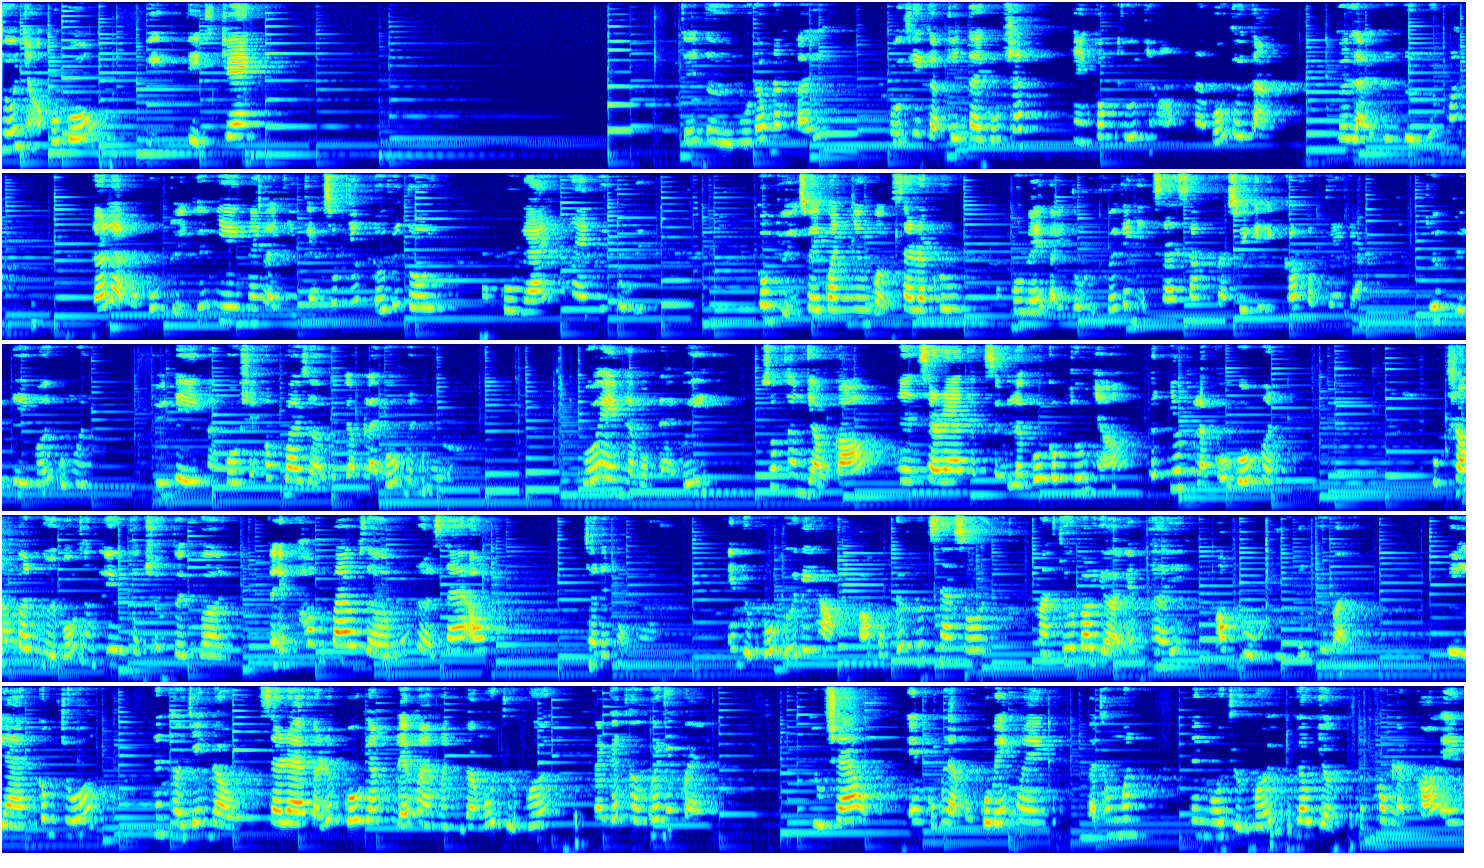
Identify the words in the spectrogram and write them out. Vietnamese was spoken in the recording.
Chúa nhỏ của bố. Nguyễn Việt Trang. Kể từ mùa đông năm ấy Mỗi khi cầm trên tay cuốn sách Nàng công chúa nhỏ mà bố tôi tặng Tôi lại rưng rưng nước mắt. Đó là một cuốn truyện thiếu nhi mang lại nhiều cảm xúc nhất đối với tôi Một cô gái 20 tuổi. Câu chuyện xoay quanh nhân vật Sarah Crew, Một cô bé 7 tuổi với cái nhìn xa xăm và suy nghĩ có phần dai dẳng trước chuyến đi mới của mình. Chuyến đi mà cô sẽ không bao giờ được gặp lại bố mình nữa. Bố em là một đại quý, xuất thân giàu có nên Sarah thật sự là cô công chúa nhỏ ít nhất là của bố mình. Cuộc sống bên người bố thân yêu thật sự tuyệt vời và em không bao giờ muốn rời xa ông. Cho đến một ngày em được bố gửi đi học ở một đất nước xa xôi mà chưa bao giờ em thấy ông buồn gì đến như vậy vì là công chúa. Nên thời gian đầu, Sarah phải rất cố gắng để hòa mình vào môi trường mới và kết thân với các bạn. Dù sao, em cũng là một cô bé ngoan và thông minh, nên môi trường mới lâu dần cũng không làm khó em.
